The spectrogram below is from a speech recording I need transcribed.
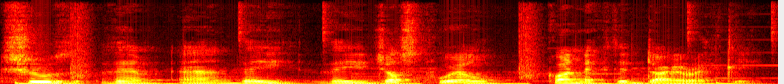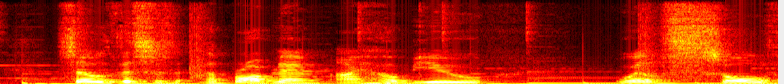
choose them and they they just will connect it directly. So this is the problem. I hope you will solve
